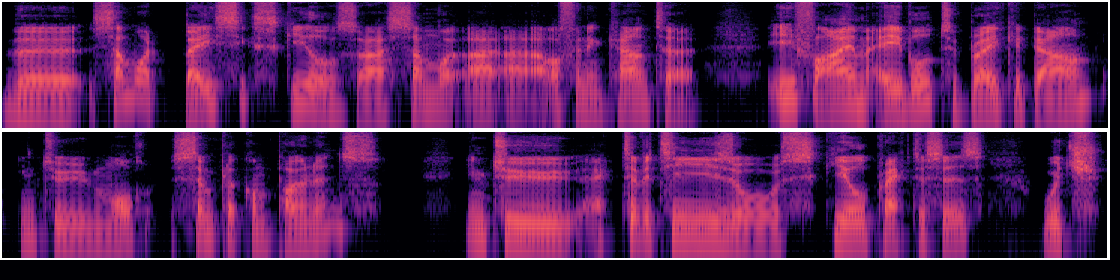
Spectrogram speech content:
the somewhat basic skills I somewhat I, I often encounter if I am able to break it down into more simpler components, into activities or skill practices which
